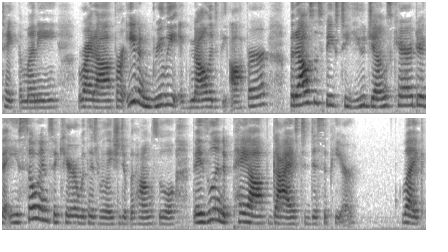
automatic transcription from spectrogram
take the money right off or even really acknowledge the offer but it also speaks to Yu Jung's character that he's so insecure with his relationship with Hong Sul that he's willing to pay off guys to disappear. Like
